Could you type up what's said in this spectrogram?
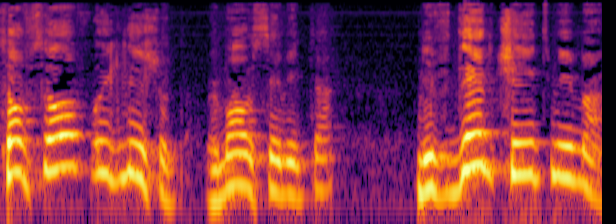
סוף סוף הוא הקדיש אותה. ומה עושים איתה? נפדית כשהיא תמימה.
